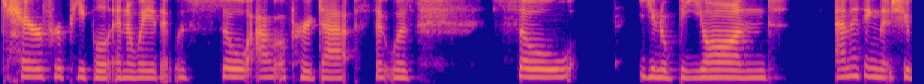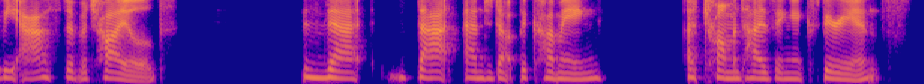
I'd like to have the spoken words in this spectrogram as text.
care for people in a way that was so out of her depth that was so you know beyond anything that should be asked of a child that that ended up becoming a traumatizing experience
